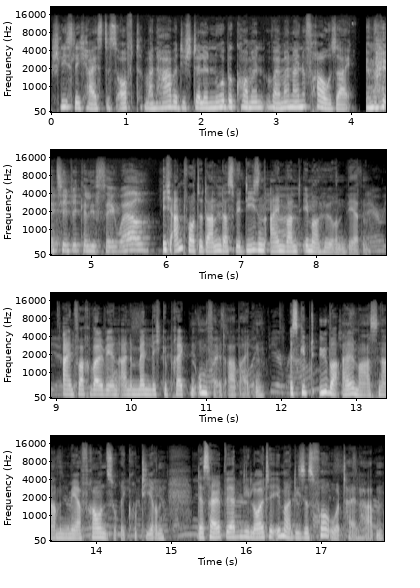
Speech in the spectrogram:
Schließlich heißt es oft, man habe die Stelle nur bekommen, weil man eine Frau sei. Ich antworte dann, dass wir diesen Einwand immer hören werden. Einfach weil wir in einem männlich geprägten Umfeld arbeiten. Es gibt überall Maßnahmen, mehr Frauen zu rekrutieren. Deshalb werden die Leute immer dieses Vorurteil haben.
